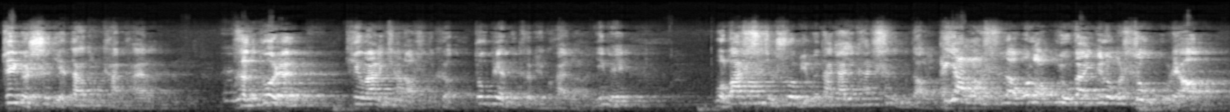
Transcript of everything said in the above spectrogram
这个世界当你看开了。很多人听完李强老师的课都变得特别快乐，因为我把事情说明白，大家一看是那么道理。哎呀，老师啊，我老公有外遇了，我受不了。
